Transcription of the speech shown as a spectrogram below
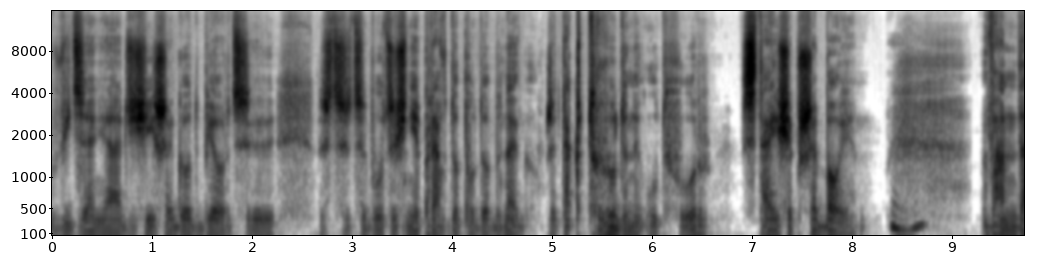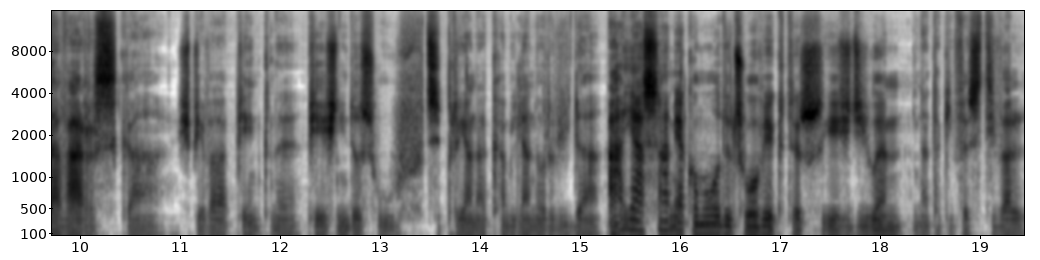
widzenia dzisiejszego odbiorcy to było coś nieprawdopodobnego, że tak trudny utwór staje się przebojem. Mhm. Wanda Warska śpiewała piękne pieśni do słów Cypriana Kamila Norwida, a ja sam jako młody człowiek też jeździłem na taki festiwal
